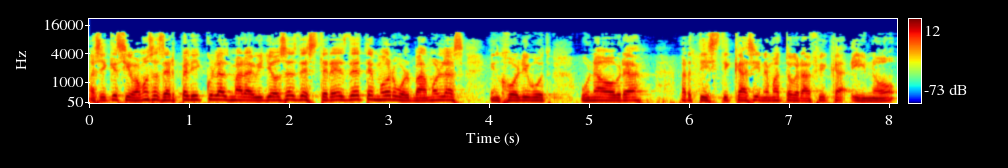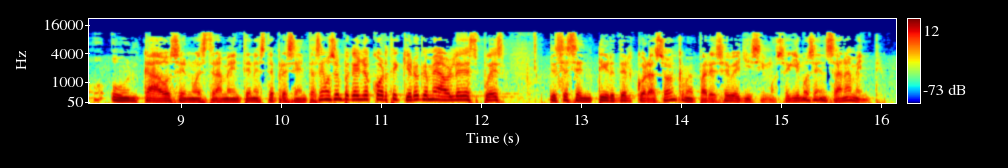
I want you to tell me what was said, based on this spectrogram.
Así que si vamos a hacer películas maravillosas de estrés, de temor, volvámoslas en Hollywood una obra artística, cinematográfica y no un caos en nuestra mente en este presente. Hacemos un pequeño corte y quiero que me hable después de ese sentir del corazón que me parece bellísimo. Seguimos en Sanamente.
